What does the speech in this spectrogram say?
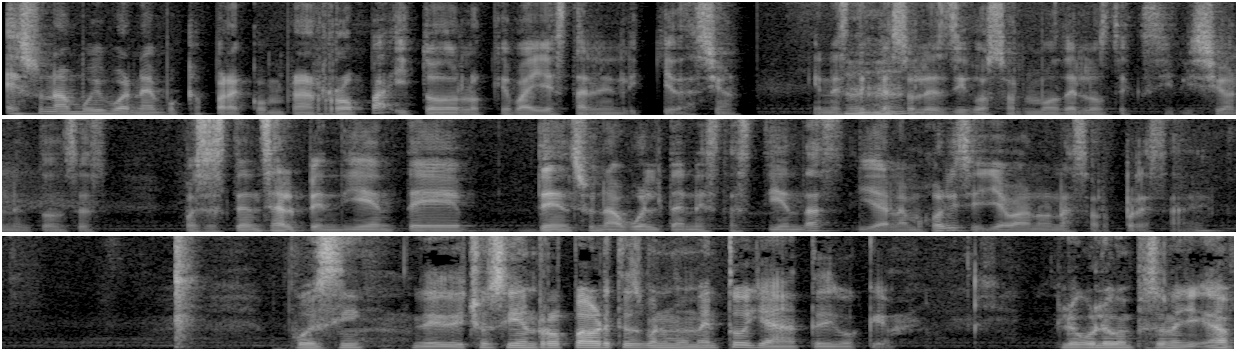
es una muy buena época para comprar ropa y todo lo que vaya a estar en liquidación. En este caso, les digo, son modelos de exhibición. Entonces, pues esténse al pendiente, dense una vuelta en estas tiendas y a lo mejor y se llevan una sorpresa, ¿eh? Pues sí, de hecho sí, en ropa ahorita es buen momento, ya te digo que luego luego empezó a llegar,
